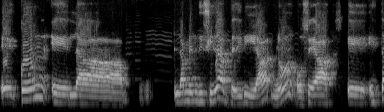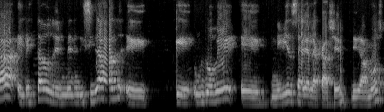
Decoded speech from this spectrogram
eh, con eh, la la mendicidad, te diría, ¿no? O sea, eh, está el estado de mendicidad que uno ve, eh, ni bien sale a la calle, digamos,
